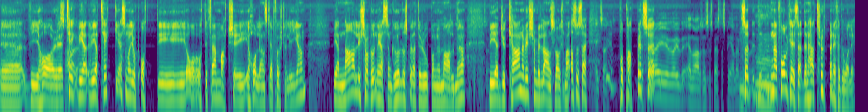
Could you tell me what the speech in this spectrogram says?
Eh, vi, har, te, vi, har, vi har Teke som har gjort 80, 85 matcher i, i holländska första ligan. Vi har Nalic som har vunnit SM-guld och spelat i Europa med Malmö. Vi har Djukanovic som är landslagsman. Alltså så här, Exakt. på pappret så... Är ju- var ju en av Allsvenskans bästa spelare. Så att d- när folk säger att den här truppen är för dålig,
